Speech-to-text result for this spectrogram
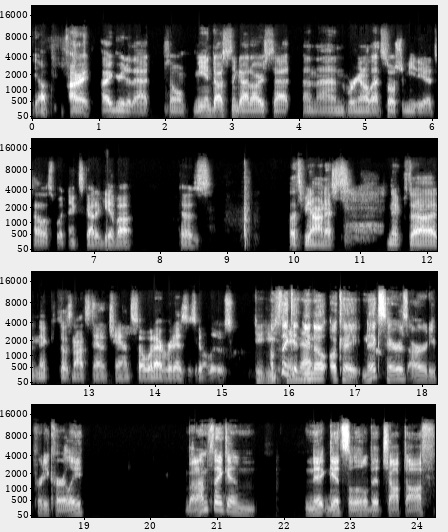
Yep. All right. I agree to that. So me and Dustin got ours set, and then we're gonna let social media tell us what Nick's got to give up. Because let's be honest, Nick uh, Nick does not stand a chance. So whatever it is, he's gonna lose. Dude, I'm thinking, that? you know, okay, Nick's hair is already pretty curly, but I'm thinking Nick gets a little bit chopped off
